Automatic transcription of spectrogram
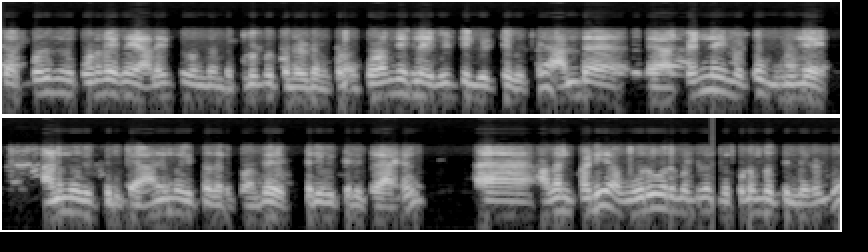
தற்பொழுது குழந்தைகளை அழைத்து வந்த அந்த குடும்பத்தினரிடம் கூட குழந்தைகளை வீட்டில் விட்டு விட்டு அந்த பெண்ணை மட்டும் உள்ளே அனுமதித்திருக்க அனுமதிப்பதற்கு வந்து தெரிவித்திருக்கிறார்கள். அதன்படி ஒருவர் மட்டும் இந்த குடும்பத்தில் இருந்து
